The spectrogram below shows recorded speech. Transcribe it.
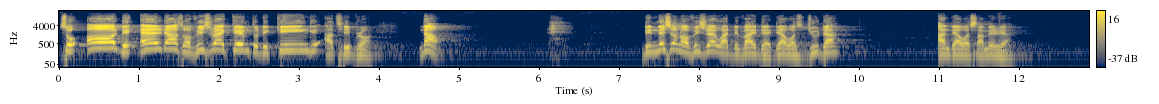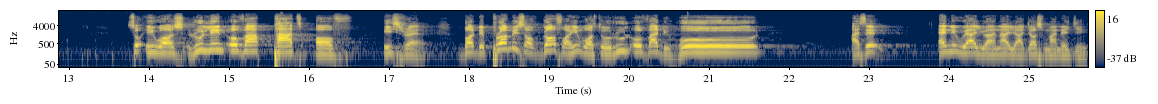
So all the elders of Israel came to the king at Hebron. Now, the nation of Israel were divided. There was Judah and there was Samaria. So he was ruling over part of Israel. But the promise of God for him was to rule over the whole. I say, anywhere you are now, you are just managing.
